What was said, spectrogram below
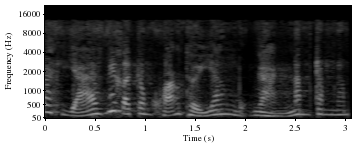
tác giả viết ở trong khoảng thời gian 1.500 năm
